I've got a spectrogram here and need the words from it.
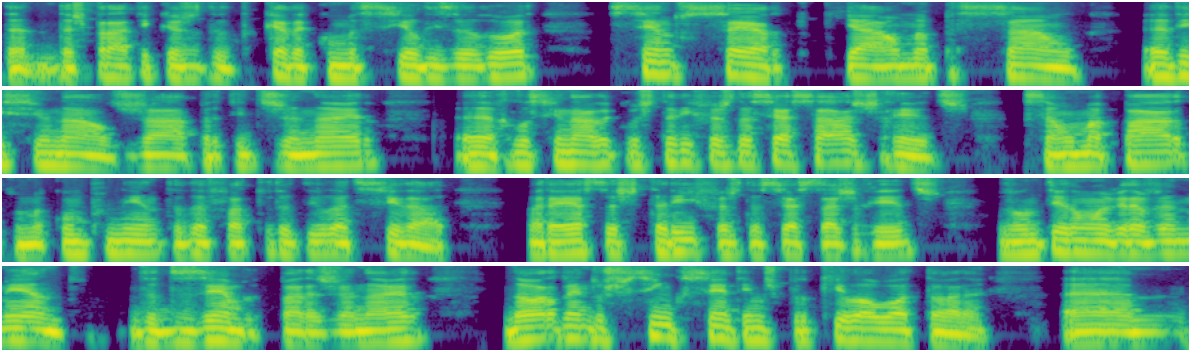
de, das práticas de, cada comercializador, sendo certo que há uma pressão adicional já a partir de janeiro uh, relacionada com as tarifas de acesso às redes, que são uma parte, uma componente da fatura de eletricidade. Para essas tarifas de acesso às redes vão ter um agravamento de dezembro para janeiro da ordem dos 5 cêntimos por quilowatt-hora. Um,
